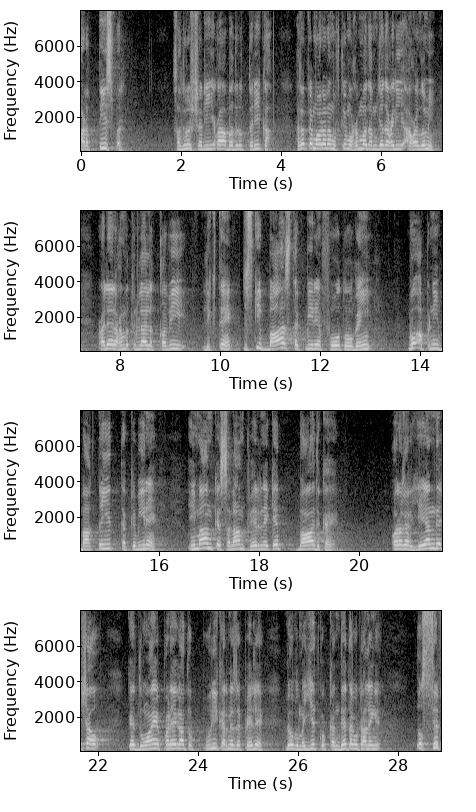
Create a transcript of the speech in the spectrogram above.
अड़तीस पर सदरशरीक़ा बदरतरीक़ा हज़रत मौलाना मुफ्ती मोहम्मद अमजद अली आज़मी रहमत कवी लिखते हैं, जिसकी बाज़ तकबीरें फ़ोत हो गईं। वो अपनी बाकी तकबीरें इमाम के सलाम फेरने के बाद कहे। और अगर ये अंदेशा हो कि दुआएँ पड़ेगा तो पूरी करने से पहले लोग मैत को कंधे तक उठा लेंगे तो सिर्फ़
